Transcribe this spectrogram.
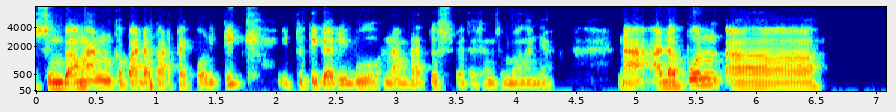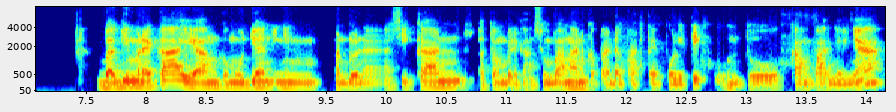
sumbangan kepada partai politik itu 3.600 batasan sumbangannya. Nah, adapun uh, bagi mereka yang kemudian ingin mendonasikan atau memberikan sumbangan kepada partai politik untuk kampanyenya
